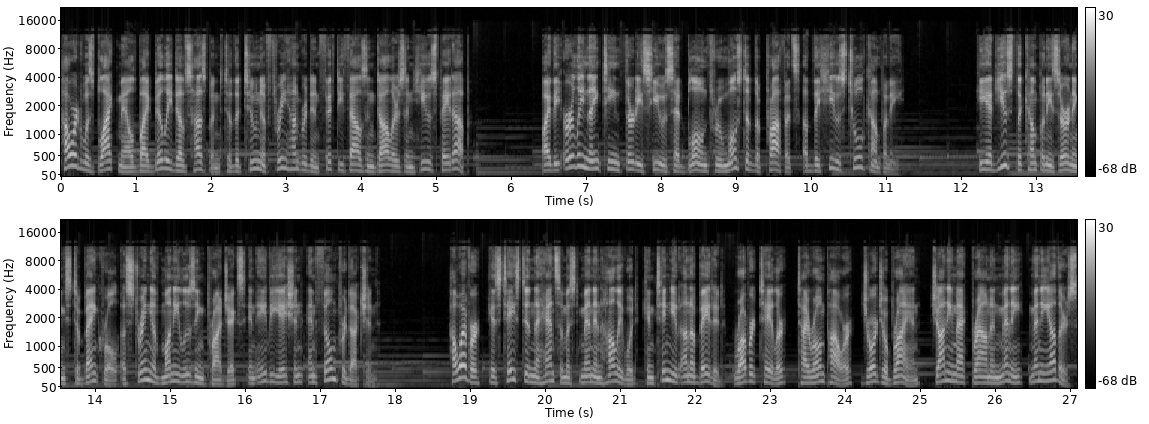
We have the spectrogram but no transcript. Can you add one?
Howard was blackmailed by Billy Dove's husband to the tune of $350,000 and Hughes paid up. By the early 1930s, Hughes had blown through most of the profits of the Hughes Tool Company. He had used the company's earnings to bankroll a string of money losing projects in aviation and film production. However, his taste in the handsomest men in Hollywood continued unabated Robert Taylor, Tyrone Power, George O'Brien, Johnny Mack Brown, and many, many others.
